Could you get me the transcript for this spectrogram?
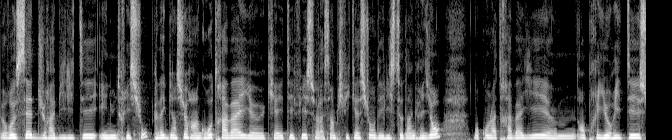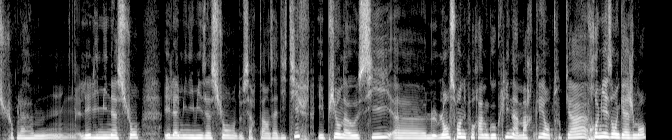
recettes, durabilité et nutrition, avec bien sûr un gros travail euh, qui a été fait sur la simplification des listes d'ingrédients. Donc on a travaillé euh, en priorité sur euh, l'élimination et la minimisation de certains additifs. Et puis on a aussi euh, le lancement du programme GoClean a marqué en tout cas premiers engagements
